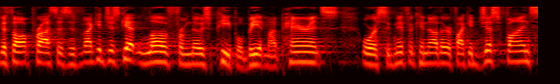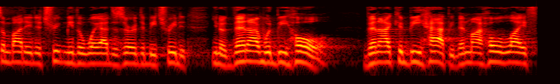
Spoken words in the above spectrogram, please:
the thought process, if I could just get love from those people, be it my parents or a significant other, if I could just find somebody to treat me the way I deserve to be treated, you know, then I would be whole. Then I could be happy. Then my whole life,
